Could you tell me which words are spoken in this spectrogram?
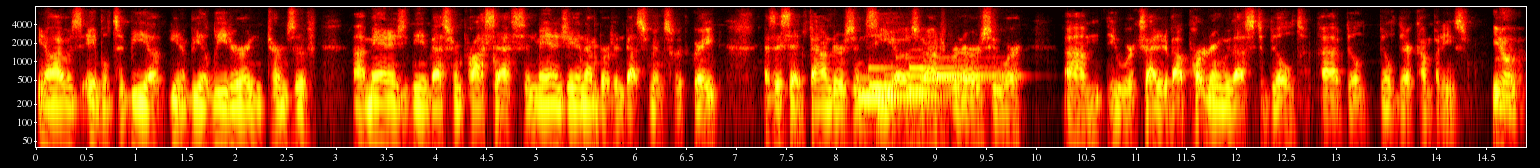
you know, I was able to be a you know be a leader in terms of uh, managing the investment process and managing a number of investments with great, as I said, founders and CEOs and entrepreneurs who were um, who were excited about partnering with us to build uh, build build their companies. You know,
